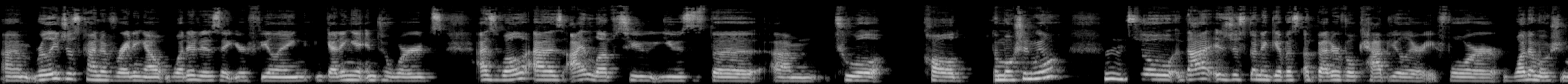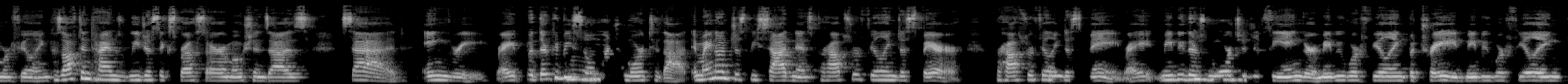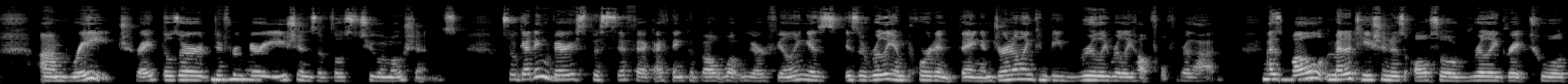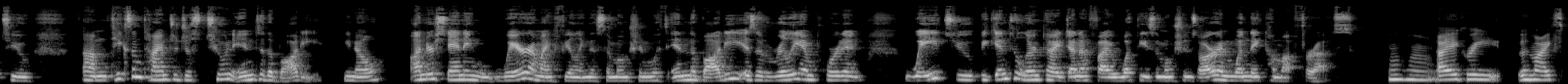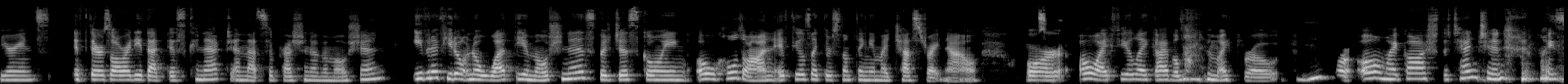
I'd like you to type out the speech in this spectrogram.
Um, really, just kind of writing out what it is that you're feeling, getting it into words, as well as I love to use the um, tool called the emotion wheel. Mm. So that is just going to give us a better vocabulary for what emotion we're feeling. Because oftentimes we just express our emotions as sad, angry, right? But there could be mm. so much more to that. It might not just be sadness. Perhaps we're feeling despair. Perhaps we're feeling dismay, right? Maybe there's mm. more to just the anger. Maybe we're feeling betrayed. Maybe we're feeling um, rage, right? Those are different mm. variations of those two emotions. So getting very specific, I think, about what we are feeling is is a really important thing. And journaling can be really, really helpful for that. Mm-hmm. As well, meditation is also a really great tool to um, take some time to just tune into the body, you know, understanding where am I feeling this emotion within the body is a really important way to begin to learn to identify what these emotions are and when they come up for us. Mm-hmm. I agree. In my experience, if there's already that disconnect and that suppression of emotion, even if you don't know what the emotion is, but just going, oh, hold on, it feels like there's something in my chest right now. Or, oh, I feel like I have a lump in my throat. Mm-hmm. Or, oh my gosh, the tension in my,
